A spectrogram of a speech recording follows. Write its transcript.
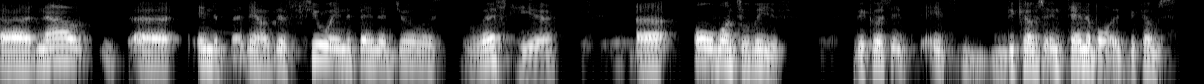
uh, now, in the you know the few independent journalists left here uh, all want to leave because it's it's becomes untenable it becomes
